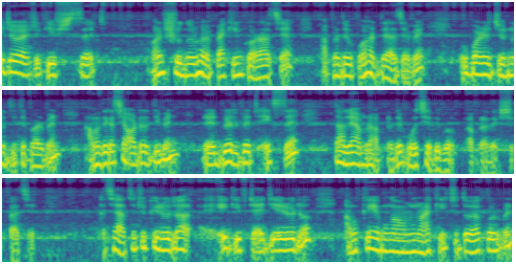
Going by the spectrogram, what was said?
এটাও একটা গিফট সেট অনেক সুন্দরভাবে প্যাকিং করা আছে। আপনাদের উপহার দেওয়া যাবে। উপহারের জন্য দিতে পারবেন। আমাদের কাছে অর্ডার দিবেন রেড ভেলভেট এক্সে তাহলে আমরা আপনাদের পৌঁছে দেব আপনাদের কাছে। আচ্ছা এতটুকু রইল। এই গিফট আইডিয়া রইল। আমাকে এবং আমার মাকে একটু দয়া করবেন।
